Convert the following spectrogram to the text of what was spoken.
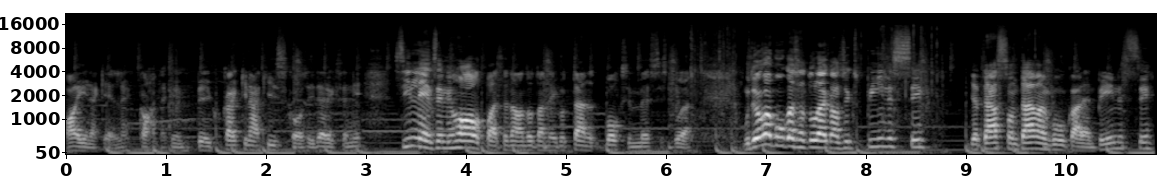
aina kelle 20, kun kaikki nää kiskoo siitä erikseen, niin silleen se niin halpaa, että tää on tota niinku tän boksin messissä tulee. Mut joka kuukausi tulee kans yksi pinssi, ja tässä on tämän kuukauden pinssi.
